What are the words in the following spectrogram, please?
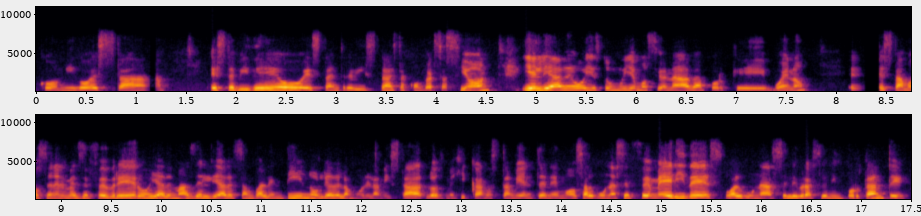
conmigo esta este video, esta entrevista, esta conversación. Y el día de hoy estoy muy emocionada porque, bueno, eh, estamos en el mes de febrero y además del Día de San Valentín el Día del Amor y la Amistad, los mexicanos también tenemos algunas efemérides o alguna celebración importante.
